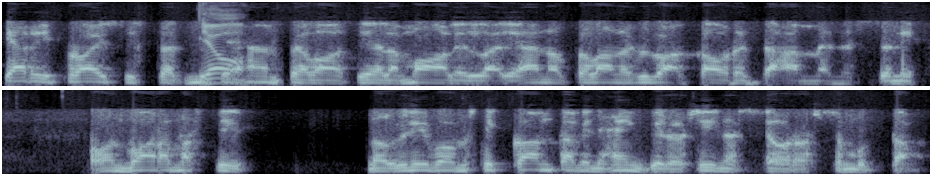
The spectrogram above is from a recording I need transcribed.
Gary Priceista, että miten Joo. hän pelaa siellä maalilla, ja hän on pelannut hyvän kauden tähän mennessä, niin on varmasti no ylivoimaisesti kantavin henkilö siinä seurassa, mutta,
